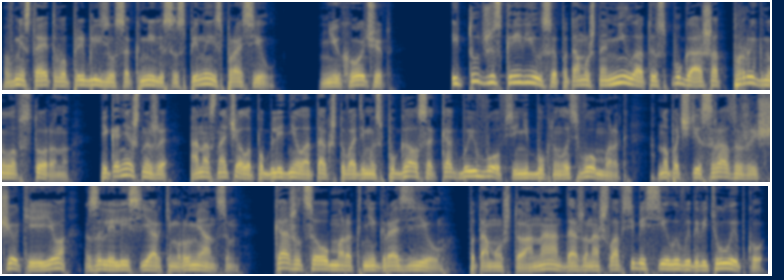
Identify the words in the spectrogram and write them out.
Вместо этого приблизился к Миле со спины и спросил. «Не хочет?» И тут же скривился, потому что Мила от испуга аж отпрыгнула в сторону. И, конечно же, она сначала побледнела так, что Вадим испугался, как бы и вовсе не бухнулась в обморок, но почти сразу же щеки ее залились ярким румянцем. Кажется, обморок не грозил, потому что она даже нашла в себе силы выдавить улыбку.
